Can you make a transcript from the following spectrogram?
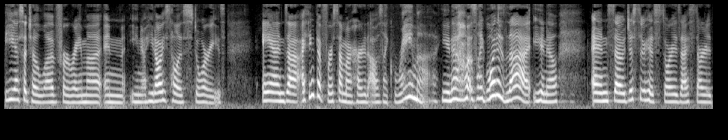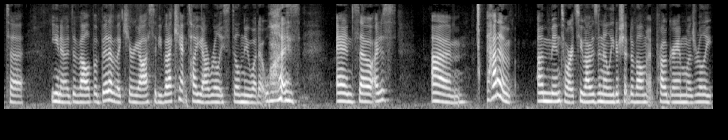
he has such a love for Rhema, and you know he'd always tell his stories. And uh, I think the first time I heard it, I was like Rhema, you know, I was like, what is that, you know? And so just through his stories, I started to, you know, develop a bit of a curiosity, but I can't tell you I really still knew what it was. And so I just um, had a, a mentor too. I was in a leadership development program, was really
